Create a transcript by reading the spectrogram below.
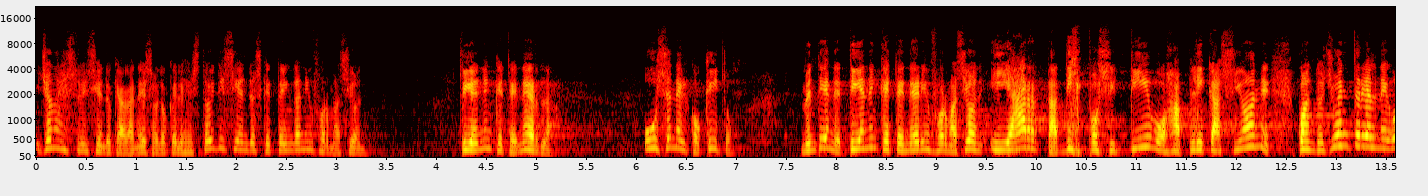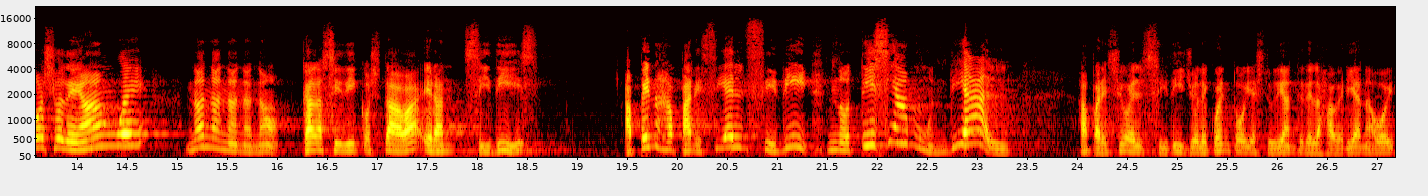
Yo no les estoy diciendo que hagan eso, lo que les estoy diciendo es que tengan información. Tienen que tenerla. Usen el coquito. ¿Me entiende? Tienen que tener información y harta, dispositivos, aplicaciones. Cuando yo entré al negocio de Amway, no, no, no, no, no. Cada CD costaba, eran CDs. Apenas aparecía el CD, noticia mundial apareció el CD. Yo le cuento hoy a estudiantes de la Javeriana hoy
